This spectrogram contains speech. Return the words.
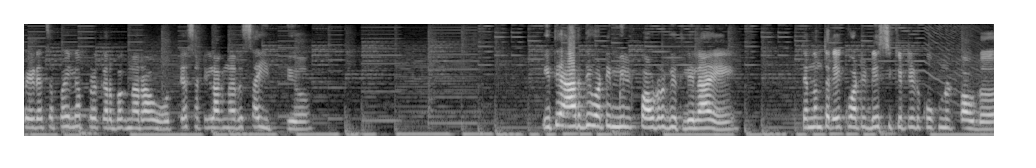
पेढ्याचा पहिला प्रकार बघणार आहोत त्यासाठी लागणारं साहित्य. इथे अर्धी वाटी मिल्क पावडर घेतलेला आहे. त्यानंतर एक वाटी डेसिकेटेड कोकोनट पावडर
